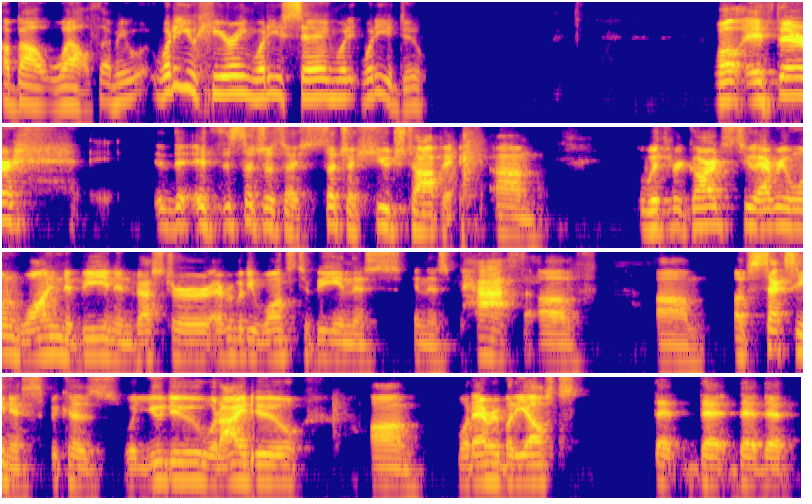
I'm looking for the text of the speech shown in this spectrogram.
about wealth. I mean, what are you hearing? What are you saying? What, what do you do? Well, if they're, it's such a such a huge topic. Um, with regards to everyone wanting to be an investor, everybody wants to be in this in this path of um, of sexiness because what you do, what I do, um, what everybody else that that that that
